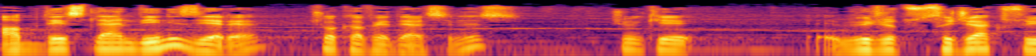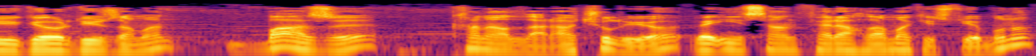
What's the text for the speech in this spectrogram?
Abdestlendiğiniz yere çok affedersiniz. Çünkü vücut sıcak suyu gördüğü zaman bazı kanallar açılıyor ve insan ferahlamak istiyor. Bunu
